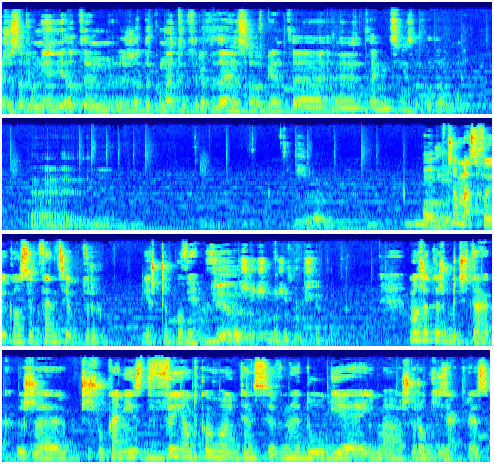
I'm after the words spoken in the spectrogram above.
że zapomnieli o tym, że dokumenty, które wydają są objęte tajemnicą zawodową. Że może. Co ma swoje konsekwencje, o których jeszcze powiemy. Wiele rzeczy może pójść nie tak. Może też być tak, że przeszukanie jest wyjątkowo intensywne, długie i ma szeroki zakres,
